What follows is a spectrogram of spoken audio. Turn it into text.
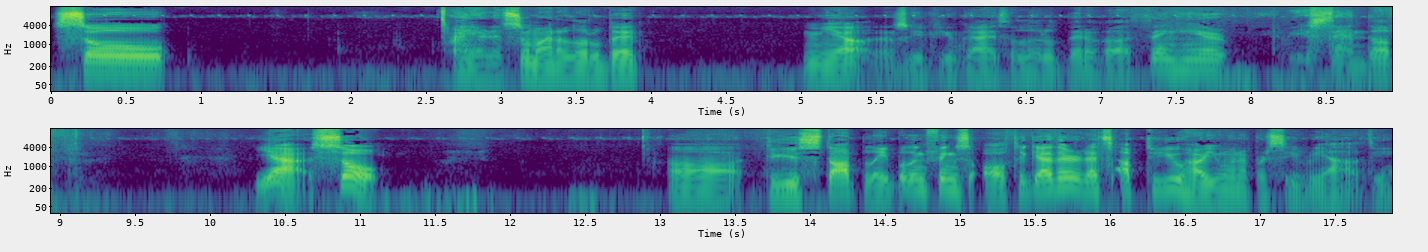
So, here, let's zoom out a little bit. Yeah, let's give you guys a little bit of a thing here. Stand up. Yeah, so uh, do you stop labeling things altogether? That's up to you how you want to perceive reality.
